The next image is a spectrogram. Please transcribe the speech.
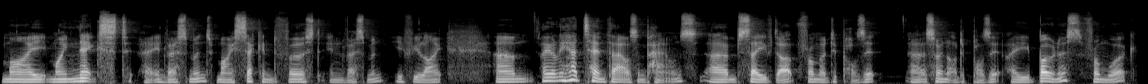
my my next uh, investment, my second first investment, if you like, um, I only had ten thousand um, pounds saved up from a deposit. Uh, sorry, not a deposit, a bonus from work,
